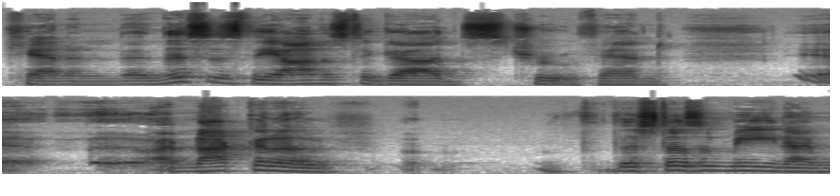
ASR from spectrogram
Ken, and, and this is the honest to God's truth. And uh, I'm not to this doesn't mean I'm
